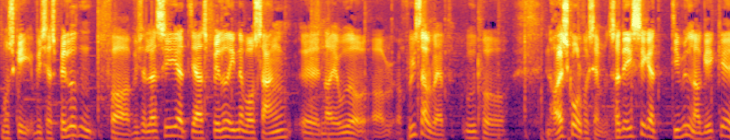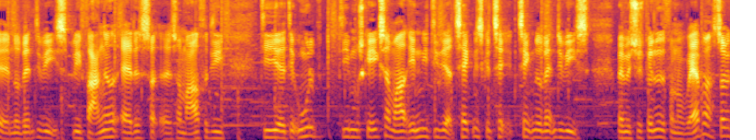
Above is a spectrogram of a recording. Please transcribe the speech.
måske, hvis jeg spillede den for, hvis jeg lad os sige, at jeg spillede en af vores sange, øh, når jeg er ude og, og, og freestyle rap, ude på en højskole for eksempel, så er det ikke sikkert, at de vil nok ikke øh, nødvendigvis blive fanget af det så, øh, så meget, fordi de, øh, det umiddelb- de er måske ikke så meget inde i de der tekniske te- ting nødvendigvis. Men hvis vi spillede det for nogle rapper, så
